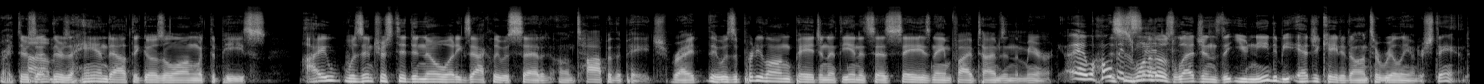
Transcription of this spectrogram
Right. There's Um, a there's a handout that goes along with the piece. I was interested to know what exactly was said on top of the page. Right. It was a pretty long page, and at the end it says "Say his name five times in the mirror." I hope this it is one of those legends that you need to be educated on to really understand.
